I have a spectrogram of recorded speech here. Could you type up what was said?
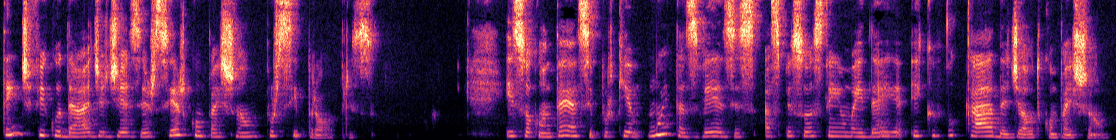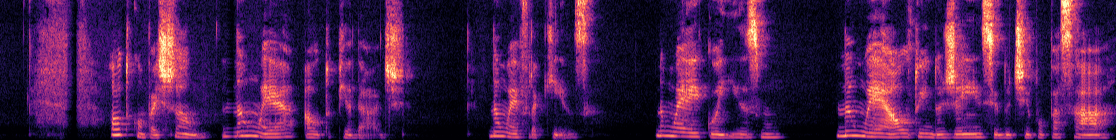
têm dificuldade de exercer compaixão por si próprios. Isso acontece porque muitas vezes as pessoas têm uma ideia equivocada de autocompaixão. Autocompaixão não é autopiedade, não é fraqueza, não é egoísmo, não é autoindulgência do tipo passar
